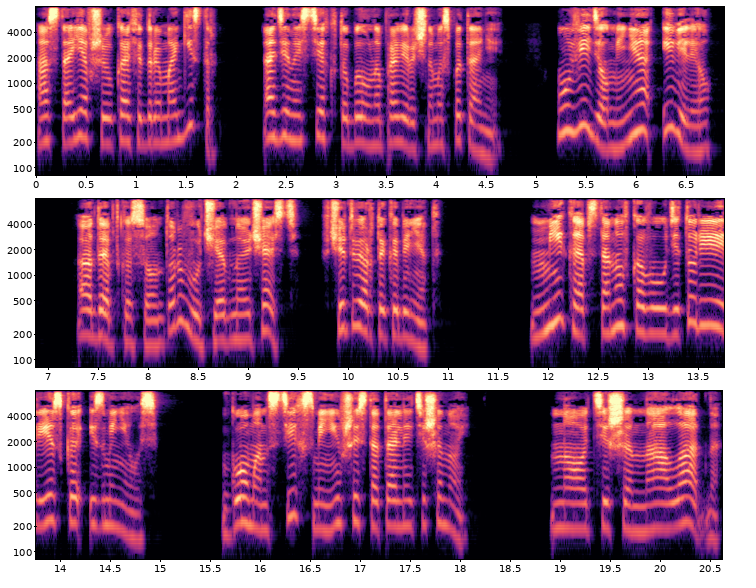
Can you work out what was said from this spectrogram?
а стоявший у кафедры магистр, один из тех, кто был на проверочном испытании, увидел меня и велел. «Адептка Сонтер в учебную часть, в четвертый кабинет». Миг и обстановка в аудитории резко изменилась. Гомон стих, сменившись тотальной тишиной. Но тишина, ладно.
